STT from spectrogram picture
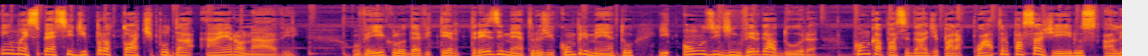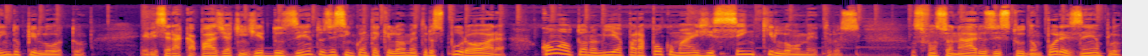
em uma espécie de protótipo da aeronave. O veículo deve ter 13 metros de comprimento e 11 de envergadura, com capacidade para quatro passageiros além do piloto. Ele será capaz de atingir 250 km por hora, com autonomia para pouco mais de 100 km. Os funcionários estudam, por exemplo,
